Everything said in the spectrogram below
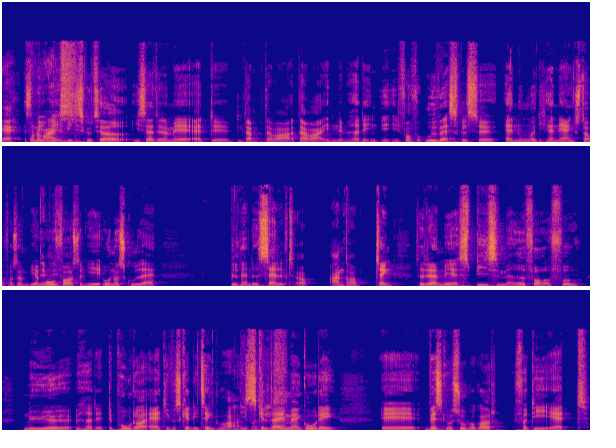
Ja, altså vi, vi, vi diskuterede især det der med, at øh, der, der, var, der var en, hvad det, en, en form for udvaskelse af nogle af de her næringsstoffer, som vi har brug Nemlig. for, så vi er i underskud af blandt andet salt og andre ting. Så det der med at spise mad for at få nye øh, hvad hedder det, depoter af de forskellige ting, du har skilt af med, er en god idé. Øh, væske var super godt, fordi at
